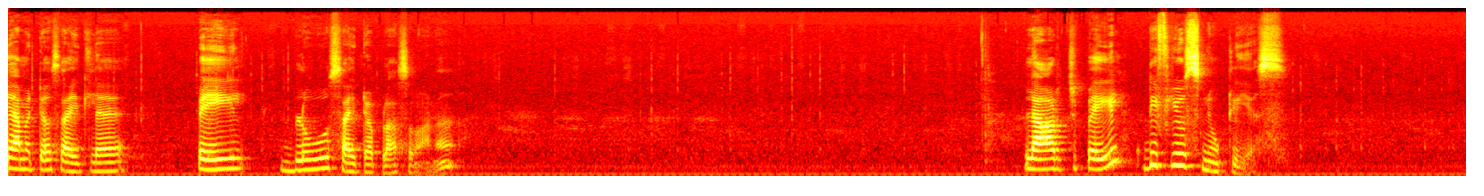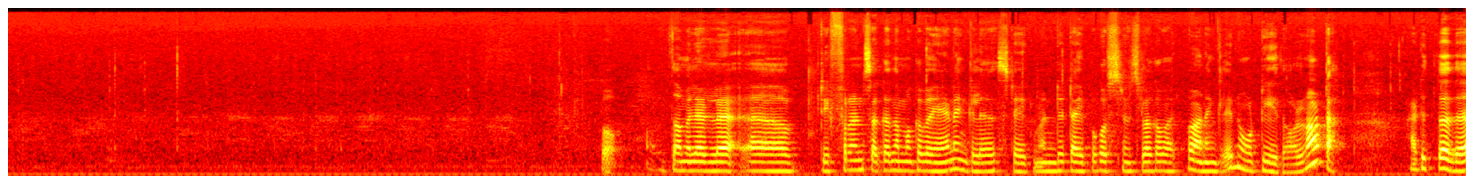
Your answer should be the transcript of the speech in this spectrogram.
ഗ്യാമറ്റോസൈറ്റിൽ പെയിൽ ബ്ലൂ സൈറ്റോപ്ലാസമാണ്. Large pale diffuse nucleus. തമ്മിലുള്ള ഡിഫറൻസ് ഒക്കെ നമുക്ക് വേണമെങ്കിൽ സ്റ്റേറ്റ്മെന്റ് ടൈപ്പ് ക്വസ്റ്റ്യൻസിലൊക്കെ വരുവാണെങ്കിൽ നോട്ട് ചെയ്തോളണം കേട്ടോ അടുത്തത്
